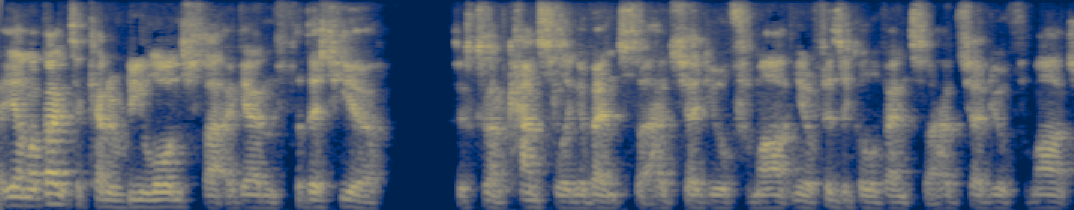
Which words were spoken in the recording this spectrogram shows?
yeah, I'm about to kind of relaunch that again for this year, just because I'm cancelling events that I had scheduled for March, you know, physical events that I had scheduled for March.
